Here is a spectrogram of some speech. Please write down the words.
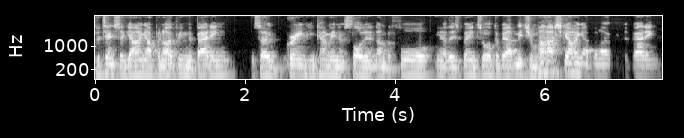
potentially going up and opening the batting so Green can come in and slot in at number four. You know, there's been talk about Mitchell Marsh going up and opening the batting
